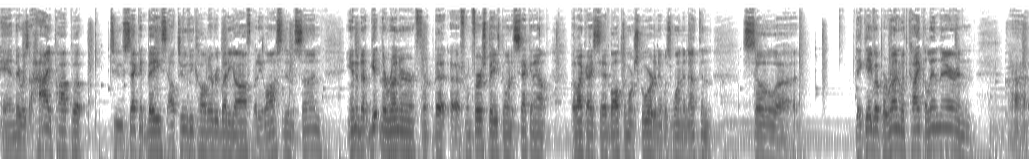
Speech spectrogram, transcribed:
and there was a high pop up to second base. Altuve called everybody off, but he lost it in the sun. Ended up getting the runner from that uh, from first base going to second out. But like I said, Baltimore scored and it was one to nothing. So uh, they gave up a run with Keuchel in there, and uh,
